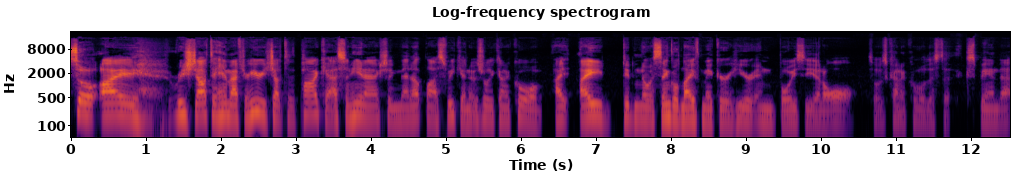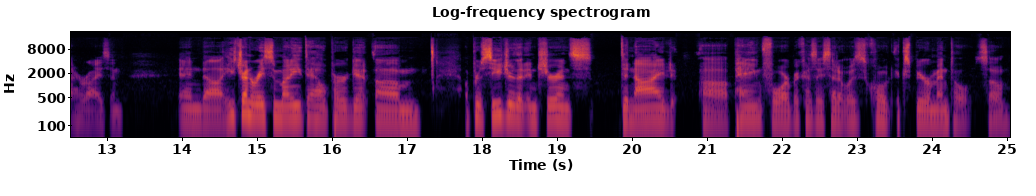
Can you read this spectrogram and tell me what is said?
so I reached out to him after he reached out to the podcast, and he and I actually met up last weekend. It was really kind of cool. I I didn't know a single knife maker here in Boise at all, so it was kind of cool just to expand that horizon. And uh, he's trying to raise some money to help her get um, a procedure that insurance denied uh, paying for because they said it was quote experimental. So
